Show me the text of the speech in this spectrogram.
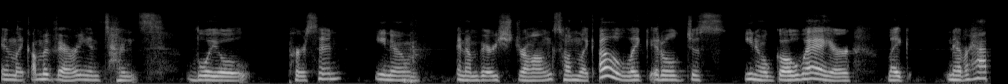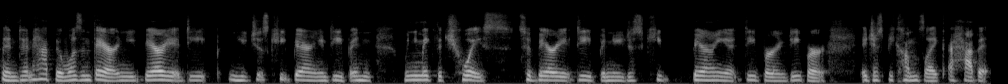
and like I'm a very intense, loyal person, you know, and I'm very strong. So I'm like, oh, like it'll just, you know, go away or like never happened, didn't happen, wasn't there. And you bury it deep and you just keep burying it deep. And when you make the choice to bury it deep and you just keep burying it deeper and deeper, it just becomes like a habit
